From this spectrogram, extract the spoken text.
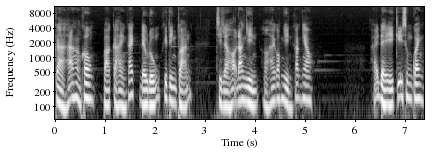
Cả hãng hàng không và cả hành khách đều đúng khi tính toán, chỉ là họ đang nhìn ở hai góc nhìn khác nhau. Hãy để ý kỹ xung quanh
